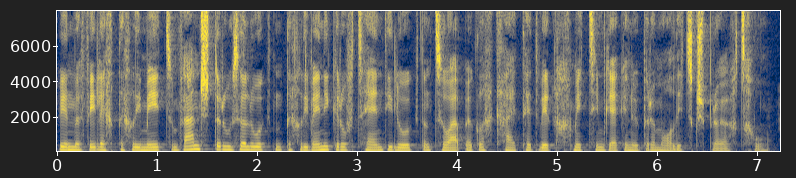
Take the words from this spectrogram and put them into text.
weil man vielleicht ein bisschen mehr zum Fenster raus schaut und ein bisschen weniger aufs Handy schaut und so auch die Möglichkeit hat, wirklich mit seinem Gegenüber einmal ins Gespräch zu kommen.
